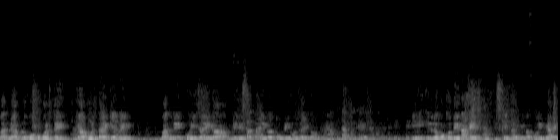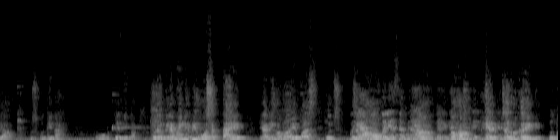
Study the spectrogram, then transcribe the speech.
बाद में आप लोगों को बोलते हैं क्या बोलता है क्या नहीं। बाद में कोई जाएगा मेरे साथ आएगा तो भी हो जाएगा उधर। इन लोगों को देना है। इसके घर में का कोई भी आएगा उसको देना है। तो वो दे देगा। और अगले महीने भी हो सकता है। यानी हमारे पास कुछ जमा हो। हाँ, तो हम हेल्प ज़रूर करेंगे। तुम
